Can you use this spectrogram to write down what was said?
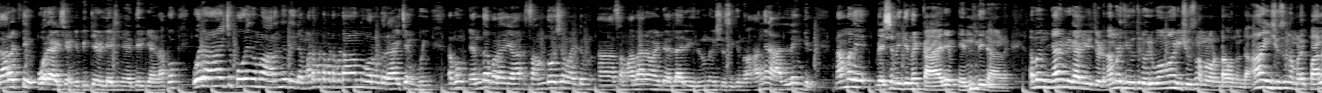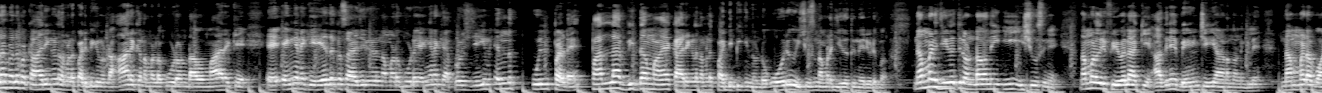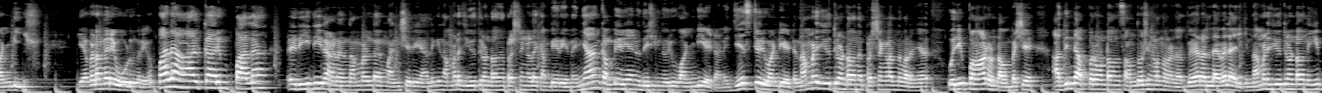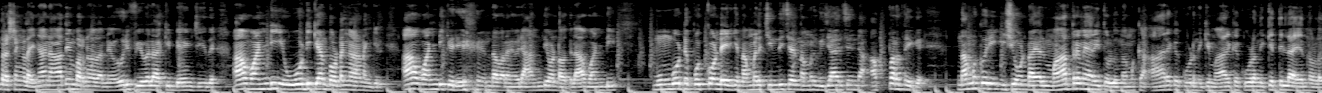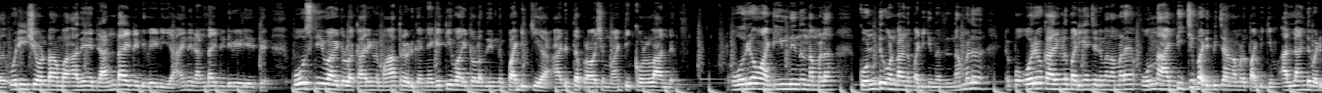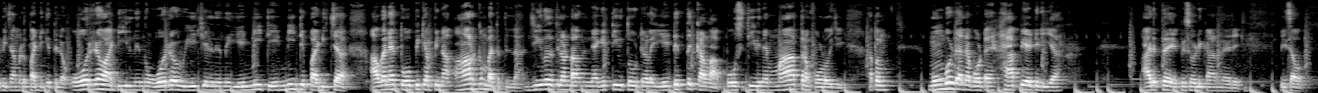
കറക്റ്റ് ഒരാഴ്ച കഴിഞ്ഞ് പിറ്റേ വെള്ളിയാഴ്ച ഞാൻ എത്തിയിരിക്കുകയാണ്. അപ്പോൾ ഒരാഴ്ച പോയി നമ്മൾ അറിഞ്ഞതില്ല. മടപട എന്ന് പറഞ്ഞിട്ട് ഒരാഴ്ച അങ്ങ് പോയി. അപ്പം എന്താ പറയുക? സന്തോഷമായിട്ടും സമാധാനമായിട്ടും എല്ലാവരും ഇരുന്ന് വിശ്വസിക്കുന്നു. അങ്ങനെ അല്ലെങ്കിൽ നമ്മൾ വിഷമിക്കുന്ന കാര്യം എന്തിനാണ്? അപ്പം ഞാനൊരു കാര്യം ചോദിച്ചോട്ടെ. നമ്മുടെ ജീവിതത്തിൽ ഒരുപാട് ഇഷ്യൂസ് നമ്മൾ ഉണ്ടാവുന്നുണ്ട്. ആ ഇഷ്യൂസ് നമ്മൾ പല പല കാര്യങ്ങൾ നമ്മളെ പഠിപ്പിക്കുന്നുണ്ട്. ആരൊക്കെ നമ്മളുടെ കൂടെ ഉണ്ടാവും? ആരൊക്കെ എങ്ങനെയൊക്കെ ഏതൊക്കെ സാഹചര്യങ്ങളിൽ നമ്മുടെ കൂടെ എങ്ങനെയൊക്കെ അപ്രോച്ച് ചെയ്യും എന്ന് ഉൾപ്പെടെ പലവിധമായ കാര്യങ്ങൾ നമ്മളെ പഠിപ്പിക്കുന്നുണ്ട് ഓരോ ഇഷ്യൂസും നമ്മുടെ ജീവിതത്തിൽ നേരിടുമ്പോൾ നമ്മുടെ ജീവിതത്തിൽ ഉണ്ടാകുന്ന ഈ ഇഷ്യൂസിനെ നമ്മളൊരു ഫ്യുവലാക്കി അതിനെ ബേൺ ചെയ്യുകയാണെന്നുണ്ടെങ്കിൽ നമ്മുടെ വണ്ടി എവിടം വരെ ഓടും എന്നറിയോ പല ആൾക്കാരും പല രീതിയിലാണ് നമ്മളുടെ മനുഷ്യരെ അല്ലെങ്കിൽ നമ്മുടെ ജീവിതത്തിലുണ്ടാകുന്ന പ്രശ്നങ്ങളെ കമ്പയർ ചെയ്യുന്നത്. ഞാൻ കമ്പയർ ചെയ്യാൻ ഉദ്ദേശിക്കുന്ന ഒരു വണ്ടിയായിട്ടാണ്. ജസ്റ്റ് ഒരു വണ്ടിയായിട്ട്. നമ്മുടെ ജീവിതത്തിലുണ്ടാകുന്ന പ്രശ്നങ്ങളെന്ന് പറഞ്ഞാൽ ഒരുപാടുണ്ടാവും. പക്ഷേ അതിന്റെ അപ്പുറം ഉണ്ടാകുന്ന സന്തോഷങ്ങളെന്ന് പറയുന്നത് വേറെ ലെവലായിരിക്കും നമ്മുടെ ജീവിതത്തിലുണ്ടാകുന്ന ഈ പ്രശ്നങ്ങളെ ഞാൻ ആദ്യം പറഞ്ഞ പോലെ തന്നെ ഒരു ഫ്യൂവലാക്കി ബേൺ ചെയ്ത് ആ വണ്ടി ഓടിക്കാൻ തുടങ്ങുകയാണെങ്കിൽ ആ വണ്ടിക്കൊരു എന്താ പറയുക ഒരു അന്ത്യം ഉണ്ടാകത്തില്ല ആ വണ്ടി മുമ്പോട്ട് പൊയ്ക്കൊണ്ടേയിരിക്കും. നമ്മൾ ചിന്തിച്ചത് നമ്മൾ വിചാരിച്ചതിന്റെ അപ്പുറത്തേക്ക്. നമുക്കൊരു ഇഷ്യൂ ഉണ്ടായാൽ മാത്രമേ അറിയത്തുള്ളൂ നമുക്ക് ആരൊക്കെ കൂടെ നിൽക്കും ആരൊക്കെ കൂടെ നിൽക്കത്തില്ല എന്നുള്ളത്. ഒരു ഇഷ്യൂ ഉണ്ടാകുമ്പോൾ അതിനെ രണ്ടായിട്ട് ഡിവൈഡ് ചെയ്യുക. അതിനെ രണ്ടായിട്ട് ഡിവൈഡ് ചെയ്തിട്ട് പോസിറ്റീവായിട്ടുള്ള കാര്യങ്ങൾ മാത്രം എടുക്കുക. നെഗറ്റീവായിട്ടുള്ളതിൽ നിന്ന് പഠിക്കുക. അടുത്ത പ്രാവശ്യം അടിക്കൊള്ളാണ്ട് ഓരോ അടിയിൽ നിന്നും നമ്മൾ കൊണ്ടുകൊണ്ടാണ് പഠിക്കുന്നത്. നമ്മൾ ഇപ്പോൾ ഓരോ കാര്യങ്ങൾ പഠിക്കാൻ ചെല്ലുമ്പോൾ നമ്മളെ ഒന്ന് അടിച്ച് പഠിപ്പിച്ചാൽ നമ്മൾ പഠിക്കും. അല്ലാണ്ട് പഠിപ്പിച്ചാൽ നമ്മൾ പഠിക്കത്തില്ല. ഓരോ അടിയിൽ നിന്നും ഓരോ വീഴ്ചയിൽ നിന്ന് എണ്ണീറ്റ് എണ്ണീറ്റ് പഠിച്ച അവനെ തോപ്പിക്കാൻ പിന്നെ ആർക്കും പറ്റത്തില്ല. ജീവിതത്തിലുണ്ടാകുന്ന നെഗറ്റീവ് തോട്ടുകളെ എടുത്ത് കള. പോസിറ്റീവിനെ മാത്രം ഫോളോ ചെയ്യും. അപ്പം മുമ്പോട്ട് തന്നെ പോട്ടെ. ഹാപ്പി ആയിട്ടിരിക്കുക അടുത്ത എപ്പിസോഡിൽ കാണുന്നവരേക്കും. പീസ് ആവും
